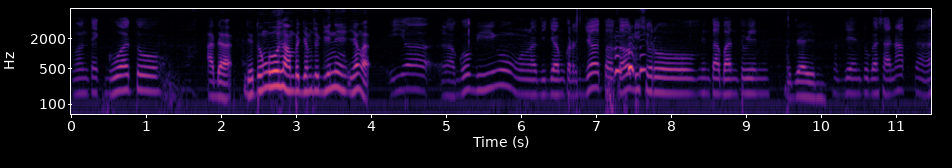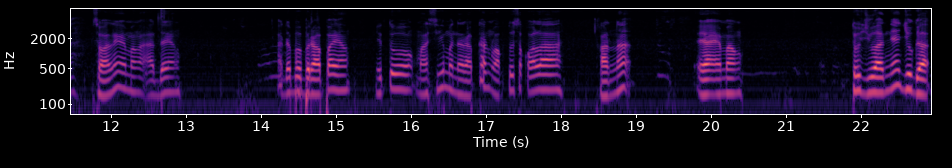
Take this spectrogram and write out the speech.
ngontek gua tuh. ada ditunggu sampai jam segini ya nggak Iya, lah gua bingung lagi jam kerja tahu-tahu disuruh minta bantuin ngerjain. ngerjain tugas anak. Soalnya emang ada yang ada beberapa yang itu masih menerapkan waktu sekolah. Karena ya emang tujuannya juga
